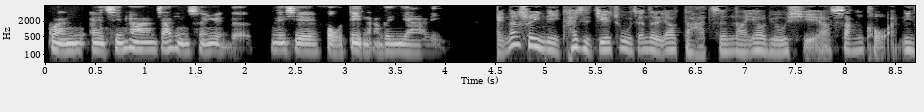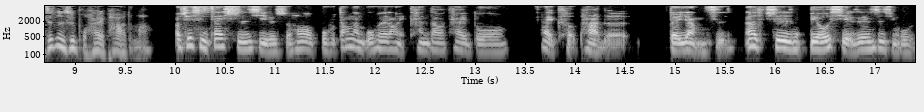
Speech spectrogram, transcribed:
管哎其他家庭成员的那些否定啊跟压力。哎，那所以你开始接触真的要打针啊，要流血啊，伤口啊，你真的是不害怕的吗？而且是在实习的时候，不当然不会让你看到太多。太可怕的的样子，那其实流血这件事情，我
